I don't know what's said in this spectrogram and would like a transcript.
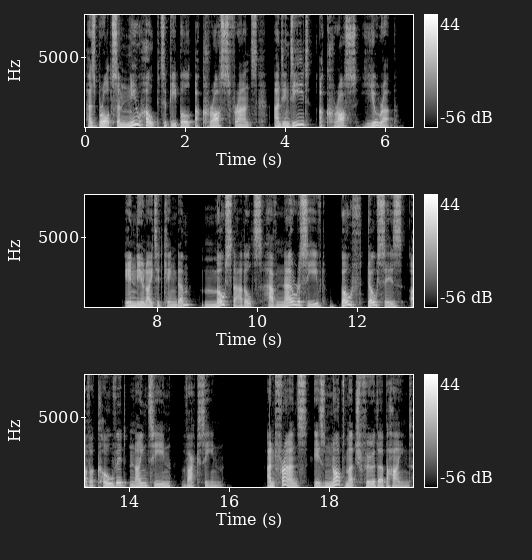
has brought some new hope to people across France and indeed across Europe. In the United Kingdom, most adults have now received both doses of a COVID 19 vaccine. And France is not much further behind.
